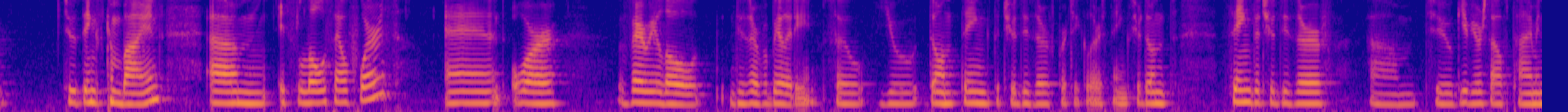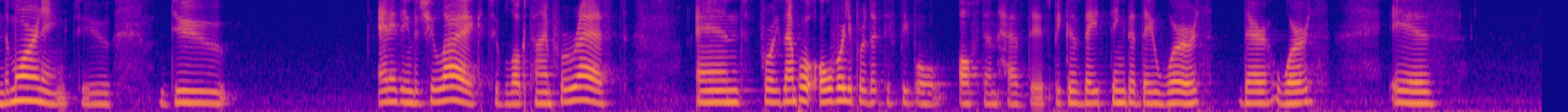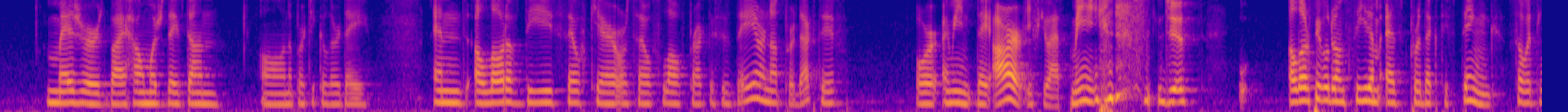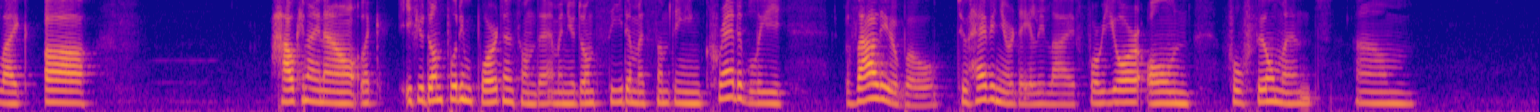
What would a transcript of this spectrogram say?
two things combined. Um, it's low self worth and or very low deservability. So you don't think that you deserve particular things. You don't think that you deserve um, to give yourself time in the morning, to do anything that you like, to block time for rest. And for example, overly productive people often have this because they think that their worth, their worth, is measured by how much they've done on a particular day. And a lot of these self care or self love practices, they are not productive. Or, I mean, they are, if you ask me. Just a lot of people don't see them as productive thing. So it's like, uh, how can I now, like, if you don't put importance on them and you don't see them as something incredibly valuable to have in your daily life for your own fulfillment, um,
